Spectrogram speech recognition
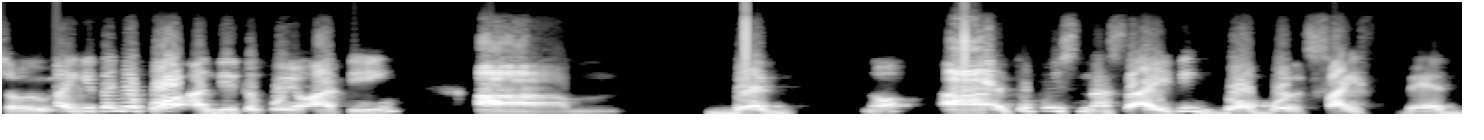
So makikita niyo po, andito po yung ating um, bed, no? Uh, ito po is nasa, I think, double-sized bed.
